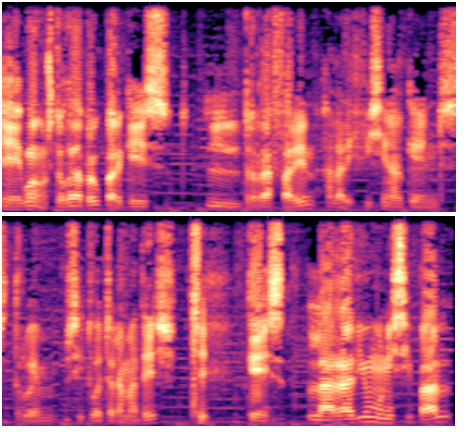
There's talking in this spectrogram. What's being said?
eh, bueno, ens toca de prou perquè és referent a l'edifici en el que ens trobem situats ara mateix, Sí. que es la radio municipal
